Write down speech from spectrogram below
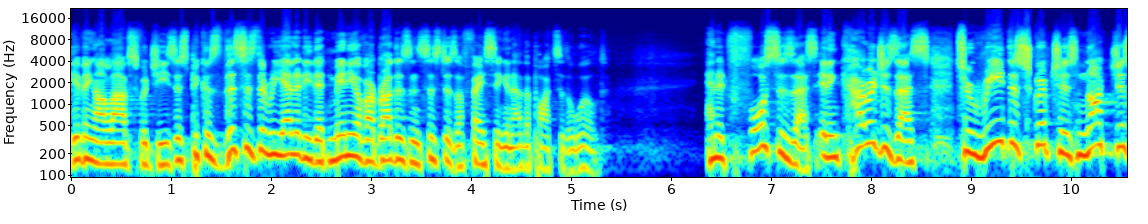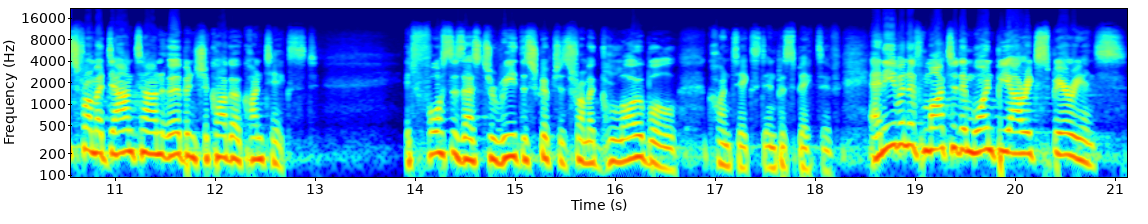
giving our lives for Jesus because this is the reality that many of our brothers and sisters are facing in other parts of the world. And it forces us, it encourages us to read the scriptures not just from a downtown urban Chicago context. It forces us to read the scriptures from a global context and perspective. And even if martyrdom won't be our experience,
